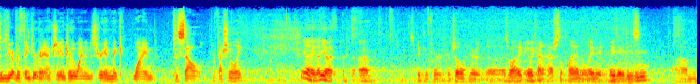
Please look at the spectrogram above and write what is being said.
So did you ever think you were going to actually enter the wine industry and make wine to sell professionally? Yeah, you know, yeah. Um, speaking for, for Jill here uh, as well, I think, you know, we kind of hatched the plan in the late eight- late 80s. Um,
